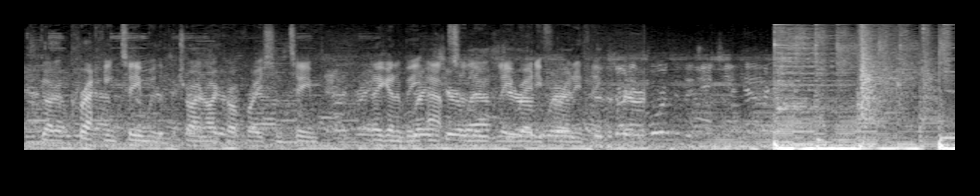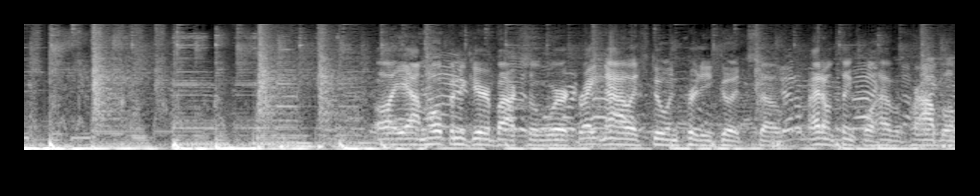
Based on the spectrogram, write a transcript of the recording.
we've got a cracking team with the Patron Highcroft Racing team. They're going to be absolutely ready for anything. Oh yeah, I'm hoping the gearbox will work. Right now it's doing pretty good, so I don't think we'll have a problem.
